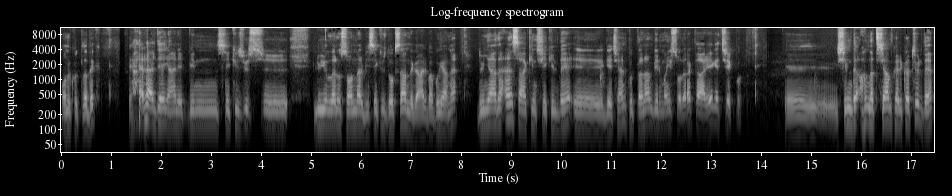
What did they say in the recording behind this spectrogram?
Onu kutladık. Herhalde yani 1800'lü yılların sonları 1890'dı galiba bu yana dünyada en sakin şekilde e, geçen kutlanan 1 Mayıs olarak tarihe geçecek bu. E, şimdi anlatacağım karikatür de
